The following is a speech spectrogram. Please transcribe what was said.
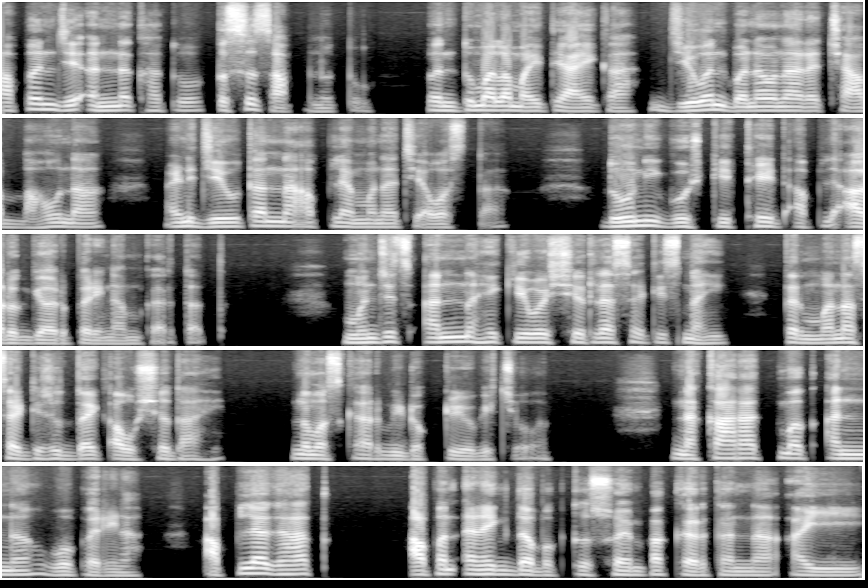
आपण जे अन्न खातो तसंच आपण होतो. पण तुम्हाला माहिती आहे का जेवण बनवणाऱ्याच्या भावना आणि जेवताना आपल्या मनाची अवस्था दोन्ही गोष्टी थेट आपल्या आरोग्यावर परिणाम करतात. म्हणजेच अन्न हे केवळ शरीरासाठीच नाही तर मनासाठी सुद्धा एक औषध आहे. नमस्कार मी डॉक्टर योगेश चव्हाण. नकारात्मक अन्न व परिणाम. आपल्या घरात आपण अनेकदा बघतो स्वयंपाक करताना आई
